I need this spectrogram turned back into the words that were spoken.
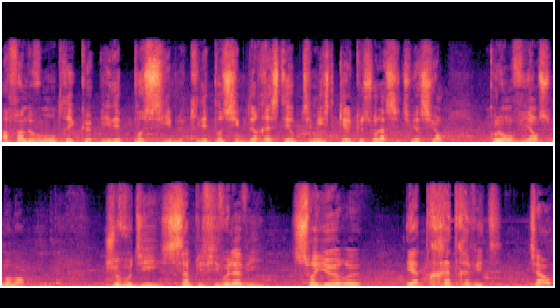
afin de vous montrer qu'il est possible, qu'il est possible de rester optimiste quelle que soit la situation que l'on vit en ce moment. Je vous dis, simplifiez-vous la vie, soyez heureux et à très très vite. Ciao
